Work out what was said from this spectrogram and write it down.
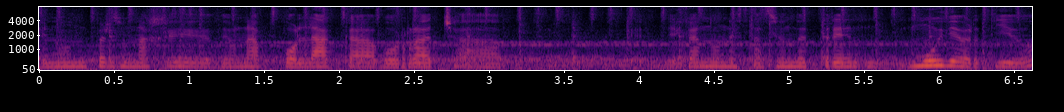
en un personaje de una polaca borracha llegando a una estación de tren muy divertido.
